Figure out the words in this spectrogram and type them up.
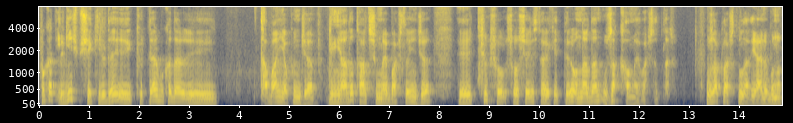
Fakat ilginç bir şekilde e, Kürtler bu kadar taban yapınca, dünyada tartışılmaya başlayınca Türk so- sosyalist hareketleri onlardan uzak kalmaya başladılar uzaklaştılar. Yani bunu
